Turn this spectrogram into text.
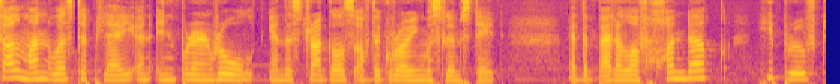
Salman was to play an important role in the struggles of the growing Muslim state. At the Battle of Khandaq, he proved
